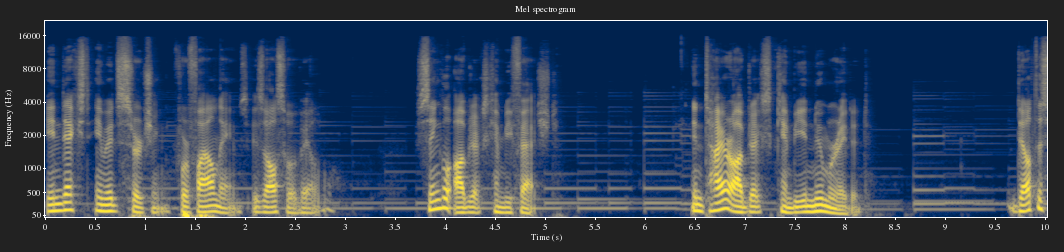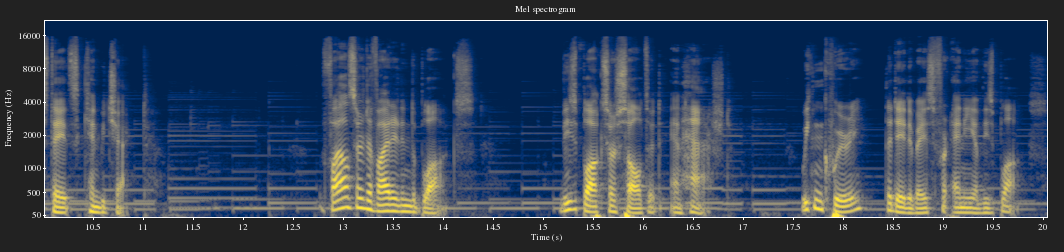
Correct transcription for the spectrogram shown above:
Indexed image searching for file names is also available. Single objects can be fetched. Entire objects can be enumerated. Delta states can be checked. Files are divided into blocks. These blocks are salted and hashed. We can query the database for any of these blocks.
